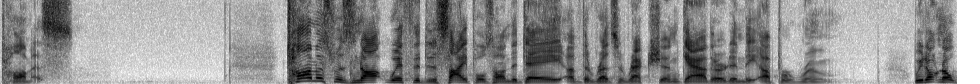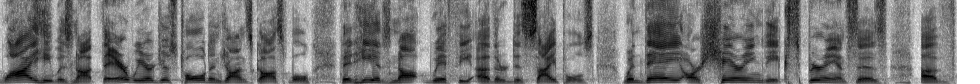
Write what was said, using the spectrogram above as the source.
Thomas. Thomas was not with the disciples on the day of the resurrection, gathered in the upper room. We don't know why he was not there. We are just told in John's gospel that he is not with the other disciples when they are sharing the experiences of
